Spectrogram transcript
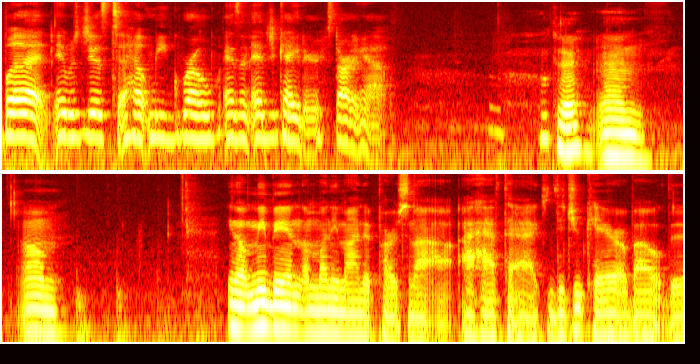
but it was just to help me grow as an educator starting out. Okay, and um, you know, me being a money minded person, I I have to ask: Did you care about the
